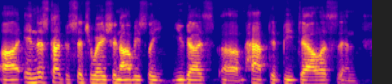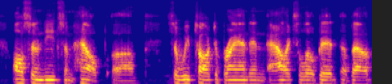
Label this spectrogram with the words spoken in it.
Uh, in this type of situation, obviously, you guys uh, have to beat Dallas and also need some help. Uh, so we've talked to Brandon, Alex a little bit about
